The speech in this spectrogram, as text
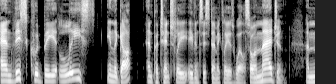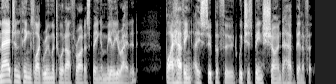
And this could be at least in the gut and potentially even systemically as well. So imagine, imagine things like rheumatoid arthritis being ameliorated by having a superfood which has been shown to have benefit.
